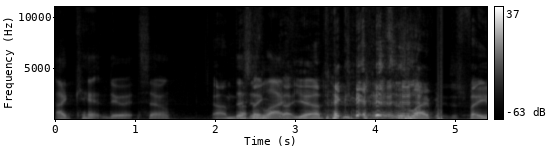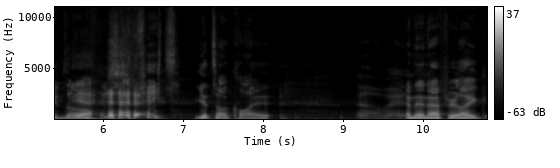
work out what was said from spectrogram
I can't do it. So Um, This I is think, life. uh, yeah, I think this is life, and it just fades off. yeah, it just fades. Gets all quiet. And then after like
